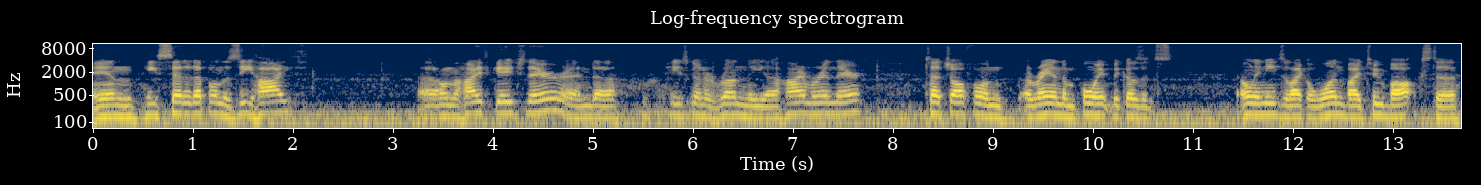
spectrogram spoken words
And he set it up on the Z height, uh, on the height gauge there. And uh, he's going to run the uh, Haimer in there. Touch off on a random point because it's only needs like a one by two box to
